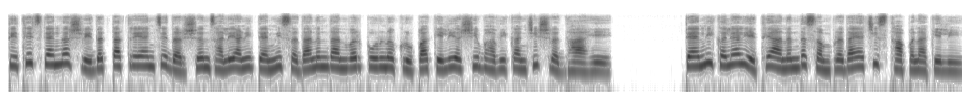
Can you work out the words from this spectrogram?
तिथेच त्यांना श्रीदत्तात्रेयांचे दर्शन झाले आणि त्यांनी सदानंदांवर पूर्ण कृपा केली अशी भाविकांची श्रद्धा आहे. त्यांनी कल्याण येथे आनंद संप्रदायाची स्थापना केली.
